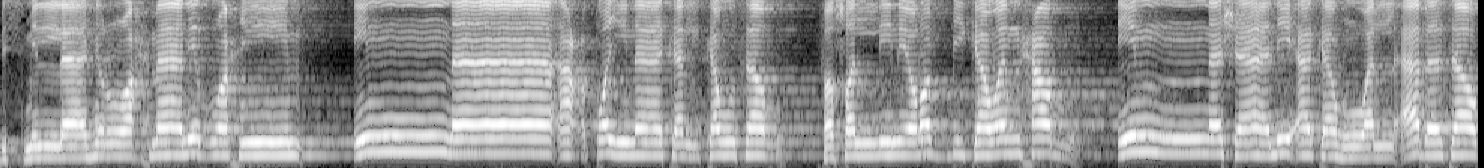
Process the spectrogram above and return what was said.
بسم الله الرحمن الرحيم. إنا أعطيناك الكوثر فصل لربك وانحر إن شانئك هو الأبتر.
